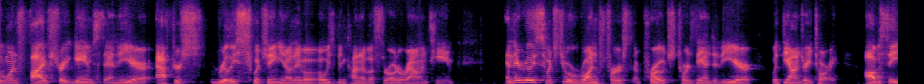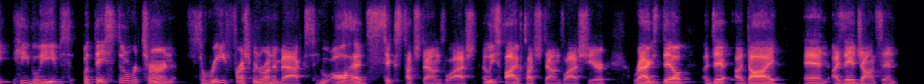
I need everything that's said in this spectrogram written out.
won five straight games to end the year after really switching. You know, they've always been kind of a throw it around team. And they really switched to a run first approach towards the end of the year with DeAndre Torrey. Obviously, he leaves, but they still return three freshman running backs who all had six touchdowns last, at least five touchdowns last year. Ragsdale, Addae, and Isaiah Johnson.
